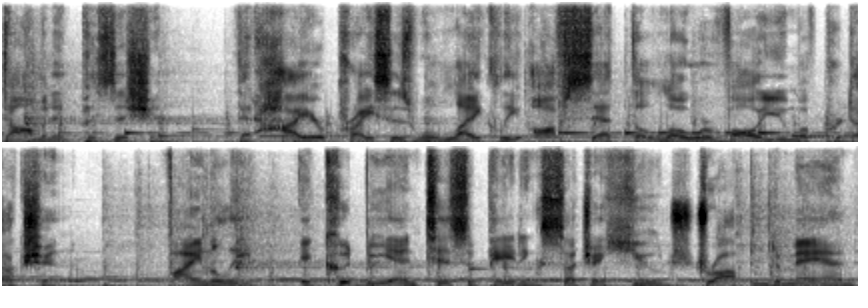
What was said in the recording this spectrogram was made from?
dominant position that higher prices will likely offset the lower volume of production. Finally, it could be anticipating such a huge drop in demand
